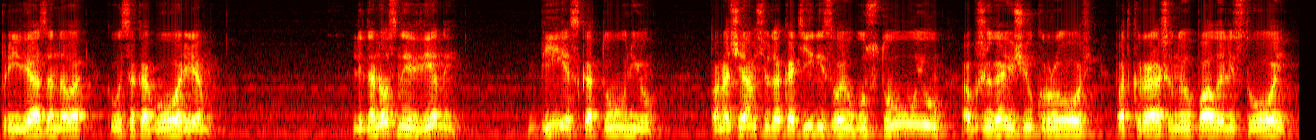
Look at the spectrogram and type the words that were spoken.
привязанного к высокогорьям. Ледоносные вены, бия с катунью, по ночам сюда катили свою густую, обжигающую кровь, подкрашенную палой листвой –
